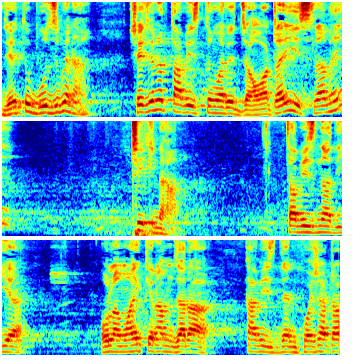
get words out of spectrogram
যেহেতু বুঝবে না সেই জন্য তাবিজ তোমার যাওয়াটাই ইসলামে ঠিক না। তাবিজ না দিয়া ওলামাই কেরাম যারা তাবিজ দেন, পয়সাটা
